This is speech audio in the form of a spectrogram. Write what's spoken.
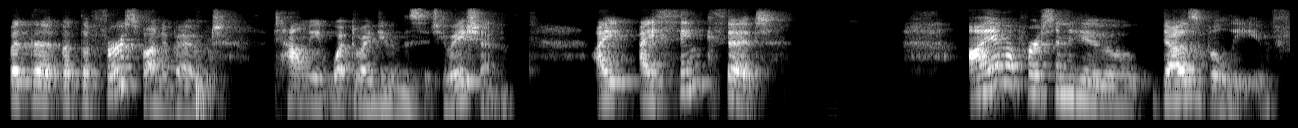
but the but the first one about tell me what do i do in this situation i i think that I am a person who does believe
